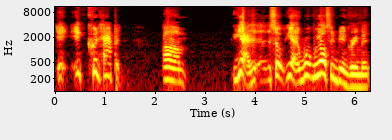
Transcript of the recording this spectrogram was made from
it, it could happen. Um, yeah. So yeah, we all seem to be in agreement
